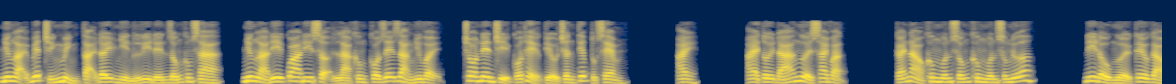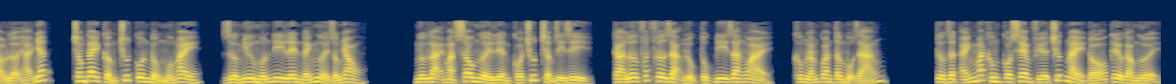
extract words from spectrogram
nhưng lại biết chính mình tại đây nhìn ly đến giống không xa, nhưng là đi qua đi sợ là không có dễ dàng như vậy, cho nên chỉ có thể tiểu chân tiếp tục xem. Ai? Ai tôi đá người sai vặt? Cái nào không muốn sống không muốn sống nữa? Đi đầu người kêu gào lợi hại nhất, trong tay cầm chút côn đồng múa may, dường như muốn đi lên đánh người giống nhau. Ngược lại mặt sau người liền có chút chậm gì gì, cà lơ phất phơ dạng lục tục đi ra ngoài, không lắm quan tâm bộ dáng. Tường giật ánh mắt không có xem phía trước này đó kêu gào người,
